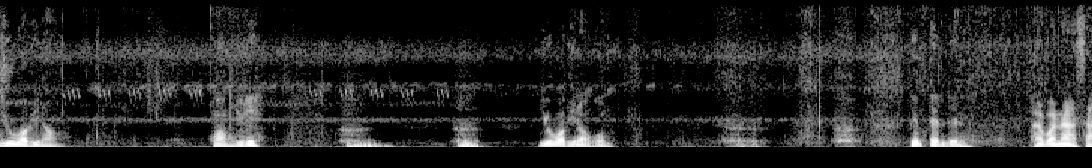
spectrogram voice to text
อยู่บ่พี่น้องห้องอยู่ดิ อยู่ว่าพี่น้องผมตื่นเต้นด้วยนี่ภาวนาสา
